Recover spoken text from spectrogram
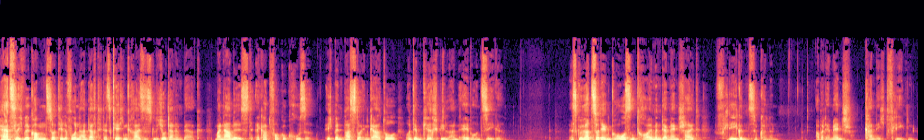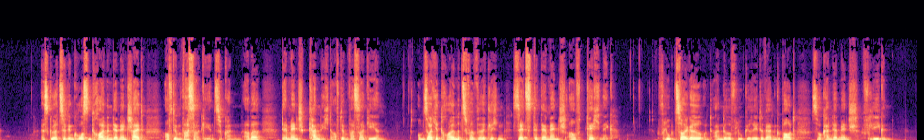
Herzlich willkommen zur Telefonandacht des Kirchenkreises Lüchow-Dannenberg. Mein Name ist Eckhard Focko Kruse. Ich bin Pastor in Gartow und im Kirchspiel an Elbe und Sege. Es gehört zu den großen Träumen der Menschheit, fliegen zu können. Aber der Mensch kann nicht fliegen. Es gehört zu den großen Träumen der Menschheit, auf dem Wasser gehen zu können. Aber der Mensch kann nicht auf dem Wasser gehen. Um solche Träume zu verwirklichen, setzte der Mensch auf Technik. Flugzeuge und andere Fluggeräte werden gebaut, so kann der Mensch fliegen.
